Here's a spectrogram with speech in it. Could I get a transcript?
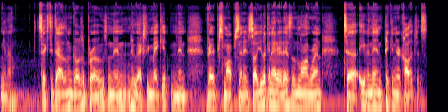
you know. 60,000 go to pros and then who actually make it and then very small percentage. So you're looking at it as in the long run to even then picking your colleges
